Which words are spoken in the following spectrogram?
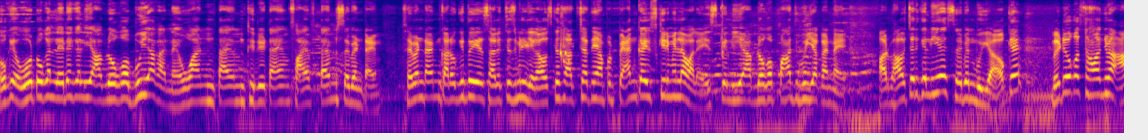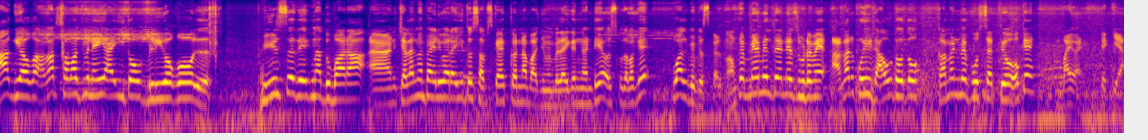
ओके वो टोकन लेने के लिए आप लोगों को बुया करना है। One time three time five time seven time seven time करोगी तो ये सारी चीज़ मिल जाएगा। उसके साथ साथ यहाँ पर पैन का स्क्रीन मिलने वाला है। इसके लिए आप लोगों को पाँच भुया करना है। और भाउचर के लिए सेवन भुया ओके वीडियो को समझ में आ गया होगा। अगर समझ में नहीं आई तो वीडियो को फिर से देखना दोबारा। एंड चैनल में पहली बार आई तो सब्सक्राइब करना, बाजू में बेलाइकन घंटी है, उसको दबा के वॉल पे प्रेस करता हूँ ओके मैं मिलते हैं नेक्स्ट वीडियो में। अगर कोई डाउट हो तो कमेंट में पूछ सकते हो okay bye bye take care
